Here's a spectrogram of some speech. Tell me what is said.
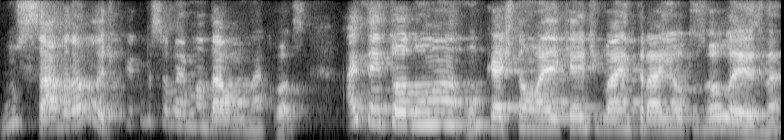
Um sábado à noite. Por que você vai mandar um negócio? Aí tem toda uma, uma questão aí que a gente vai entrar em outros rolês, né?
